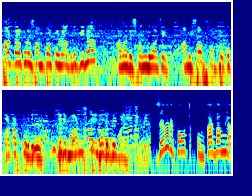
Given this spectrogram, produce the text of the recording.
ফার্দার কোনো সম্পর্ক রাখব কিনা আমাদের সন্দেহ আছে, আমি সব সম্পর্ক কাট আপ করে দেবো, যদি মানুষকে এইভাবে ডোবায় ব্যুরো রিপোর্ট, ওঙ্কার বাংলা।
